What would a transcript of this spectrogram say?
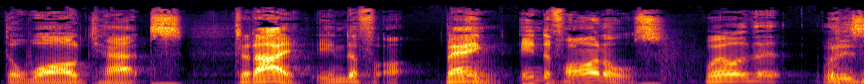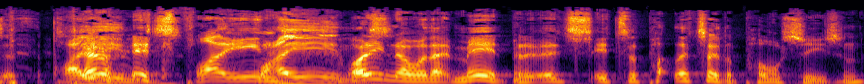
The Wildcats Today. into Bang. in- the finals. Well, the, What is it? Play-ins. it's play-ins. Play-ins. I didn't know what that meant, but it's it's the, let's say the poll season,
